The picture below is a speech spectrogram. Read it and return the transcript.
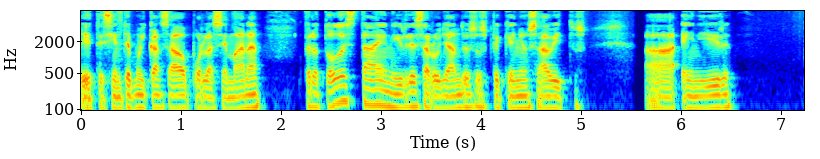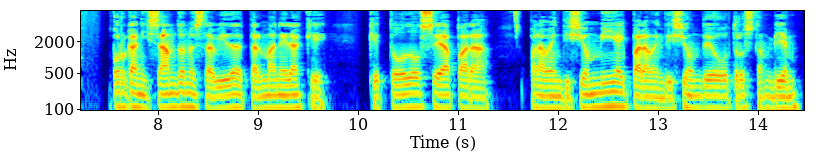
eh, te sientes muy cansado por la semana, pero todo está en ir desarrollando esos pequeños hábitos, ah, en ir organizando nuestra vida de tal manera que, que todo sea para, para bendición mía y para bendición de otros también.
